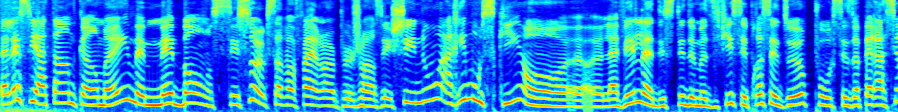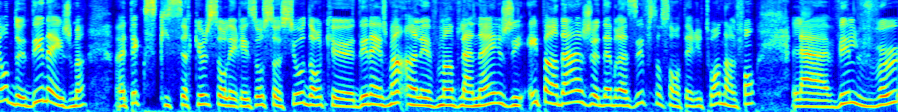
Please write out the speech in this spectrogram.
Fallait s'y attendre quand même, mais bon, c'est sûr que ça va faire un peu jaser. Chez nous, à Rimouski, euh, la ville a décidé de modifier ses procédures pour ses opérations de déneigement. Un texte qui circule sur les réseaux sociaux. Donc, euh, déneigement, enlèvement de la neige et épandage d'abrasifs sur son territoire. Dans le fond, la ville veut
